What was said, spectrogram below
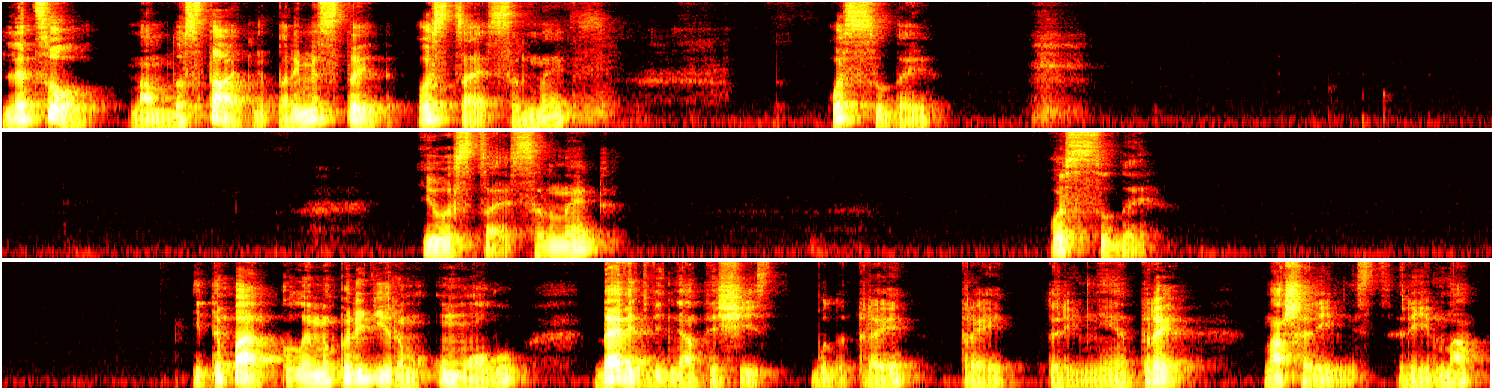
Для цього нам достатньо перемістити ось цей сирник, ось сюди. І ось цей сирник. Ось сюди. І тепер, коли ми перевіримо умову, 9 відняти 6 буде 3, 3 дорівнює 3. Наша рівність рівна.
